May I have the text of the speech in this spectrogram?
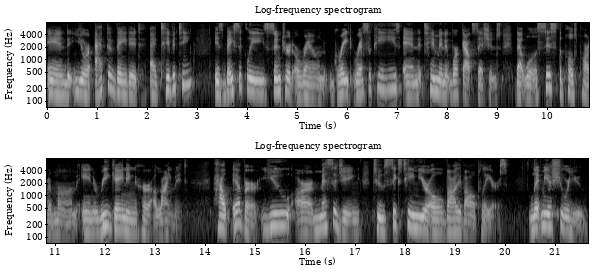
and your activated activity is basically centered around great recipes and 10 minute workout sessions that will assist the postpartum mom in regaining her alignment. However, you are messaging to 16 year old volleyball players. Let me assure you,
